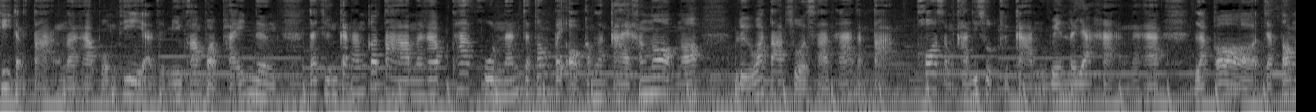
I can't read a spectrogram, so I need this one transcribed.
ที่ต่างๆนะครับ ผมที่อาจจะมีความปลอดภัยหนึ่งแต่ถึงกระนั้นก็ตามนะครับ ถ้าคุณนั้นจะต้องไปออกกำลังกายข้างนอกเนาะหรือว่าตามสวนสาธารณะต่างๆ ข้อสำคัญที่สุดคือการเว้นระยะห่างนะฮะแล้วก็จะต้อง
